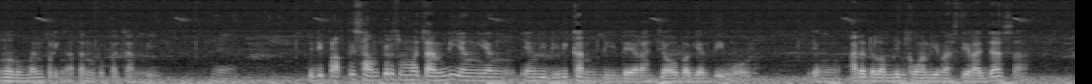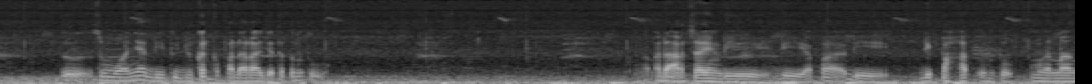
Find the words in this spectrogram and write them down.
monumen peringatan berupa candi. Iya. jadi praktis hampir semua candi yang yang yang didirikan di daerah Jawa bagian timur yang ada dalam lingkungan dinasti Rajasa itu semuanya ditujukan kepada raja tertentu ada arca yang di di apa di dipahat untuk mengenang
